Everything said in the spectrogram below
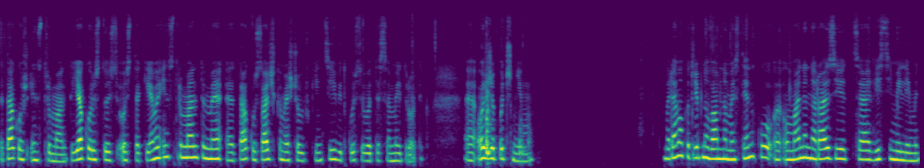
Е, Також інструменти. Я користуюсь ось такими інструментами е, та кусачками, щоб в кінці відкусювати самий дротик. Е, Отже, почнімо. Беремо потрібну вам намистинку. е, У мене наразі це 8 мм.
